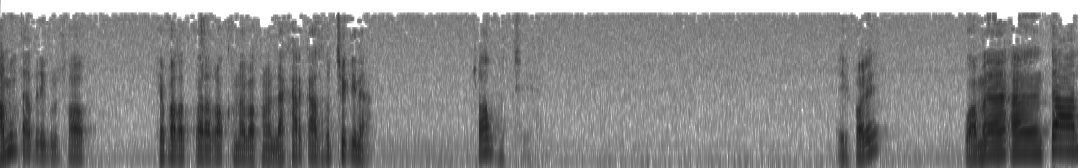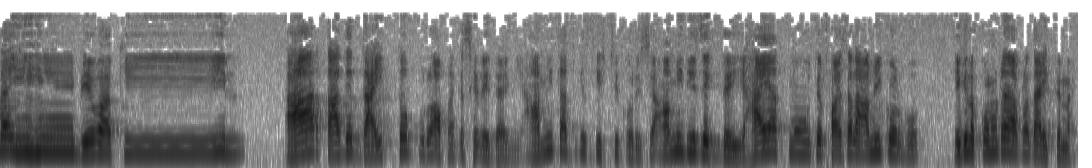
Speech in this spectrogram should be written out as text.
আমি তাদের এগুলো সব হেফাজত করা রক্ষণাবেক্ষণ লেখার কাজ হচ্ছে কিনা? সব হচ্ছে। এরপরে আর তাদের দায়িত্ব পুরো আপনাকে ছেড়ে দেয়নি। আমি তাদেরকে সৃষ্টি করেছি, আমি রিজেক্ট দেই, হায়াত, মৌতের ফয়সলা আমি করব। এগুলো কোনোটাই আপনার দায়িত্ব নাই।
